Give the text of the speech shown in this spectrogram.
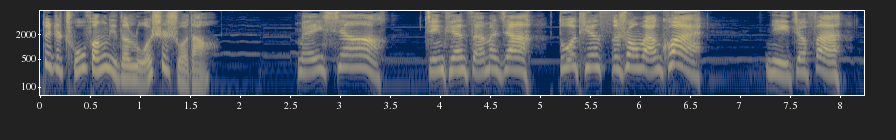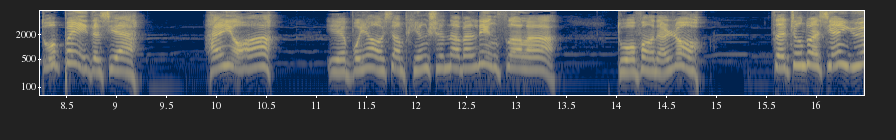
对着厨房里的罗氏说道：“梅香，今天咱们家多添四双碗筷，你这饭多备着些。还有啊，也不要像平时那般吝啬了，多放点肉，再蒸段咸鱼。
